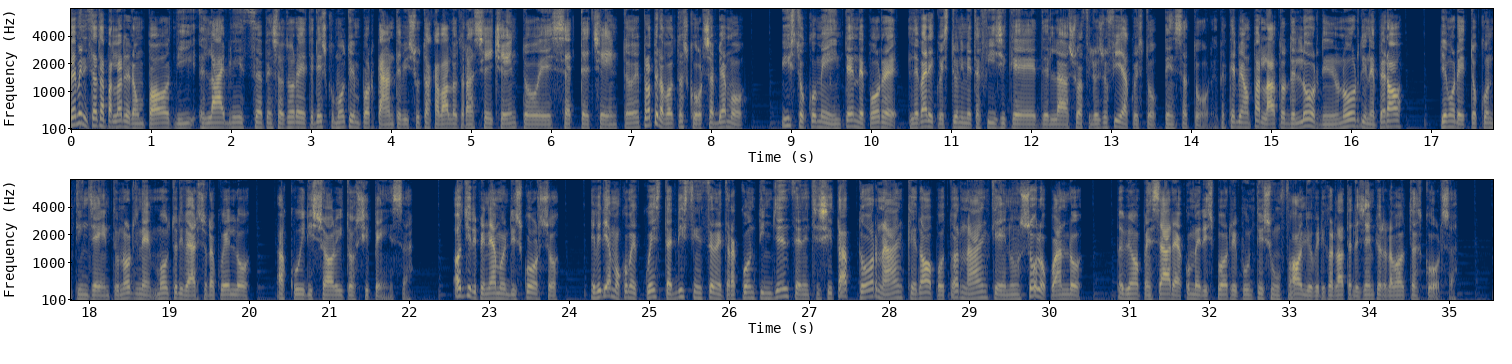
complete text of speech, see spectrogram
Abbiamo iniziato a parlare da un po' di Leibniz, pensatore tedesco molto importante, vissuto a cavallo tra 600 e 700 e proprio la volta scorsa abbiamo visto come intende porre le varie questioni metafisiche della sua filosofia questo pensatore, perché abbiamo parlato dell'ordine, un ordine però abbiamo detto contingente, un ordine molto diverso da quello a cui di solito si pensa. Oggi riprendiamo il discorso e vediamo come questa distinzione tra contingenza e necessità torna anche dopo, torna anche non solo quando dobbiamo pensare a come disporre i punti su un foglio, vi ricordate l'esempio della volta scorsa,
